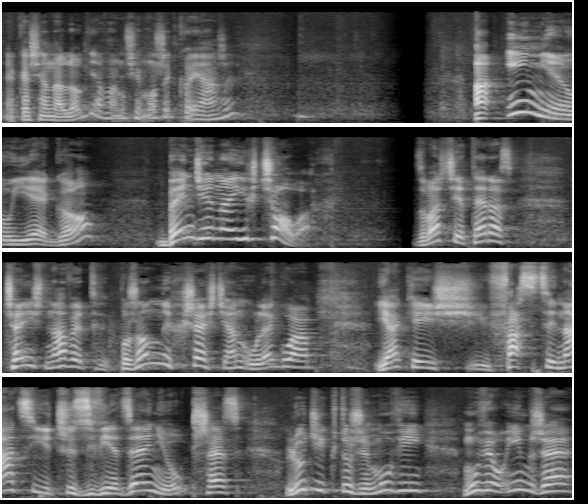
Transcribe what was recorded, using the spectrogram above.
Jakaś analogia wam się może kojarzy? A imię jego będzie na ich czołach. Zobaczcie, teraz część nawet porządnych chrześcijan uległa jakiejś fascynacji czy zwiedzeniu przez ludzi, którzy mówi, mówią im, że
